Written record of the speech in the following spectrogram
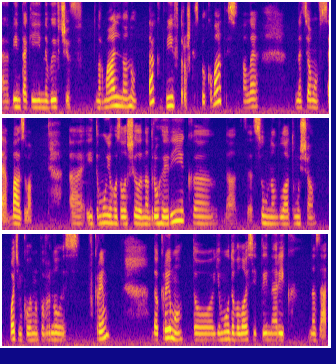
е, він так її не вивчив нормально. Ну, так, вмів трошки спілкуватись, але на цьому все базово. Е, І тому його залишили на другий рік. Е, Це сумно було, тому що потім, коли ми повернулись в Крим до Криму, то йому довелося йти на рік назад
